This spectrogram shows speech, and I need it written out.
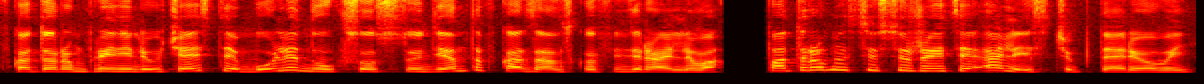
в котором приняли участие более 200 студентов Казанского федерального. Подробности в сюжете Олеси Чептаревой.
